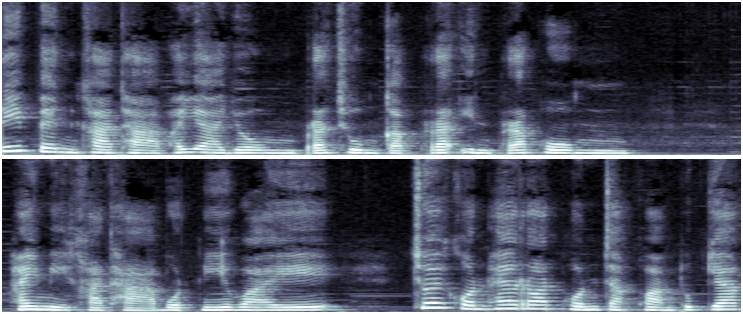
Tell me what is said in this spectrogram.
นี่เป็นคาถาพยายมประชุมกับพระอินทร์พระพรหมให้มีคาถาบทนี้ไว้ ช่วยคนให้รอดพ้นจากความทุกข์ยาก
